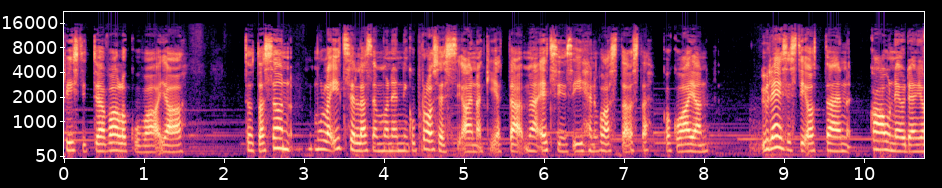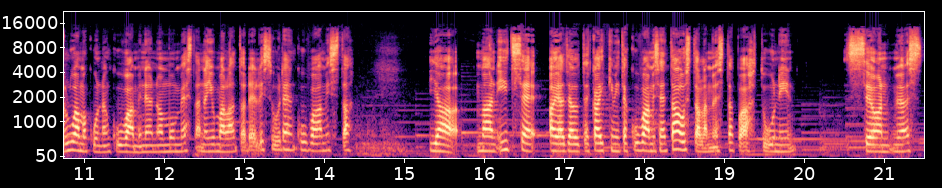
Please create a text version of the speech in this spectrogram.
kristittyä valokuvaajaa. Tota, se on mulla itsellä semmoinen niin prosessi ainakin, että mä etsin siihen vastausta koko ajan. Yleisesti ottaen kauneuden ja luomakunnan kuvaaminen on mun mielestä aina Jumalan todellisuuden kuvaamista. Ja mä oon itse ajatellut, että kaikki mitä kuvaamisen taustalla myös tapahtuu, niin se on myös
